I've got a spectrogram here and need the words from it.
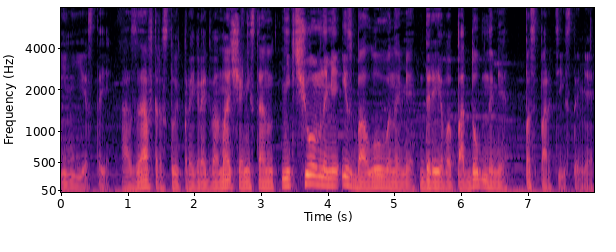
Иньестой. А завтра стоит проиграть два матча, они станут никчемными, избалованными, древоподобными паспортистами.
